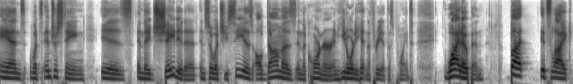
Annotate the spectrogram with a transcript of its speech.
And what's interesting is, and they'd shaded it, and so what you see is Aldama's in the corner, and he'd already hit in a three at this point, wide open. But it's like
